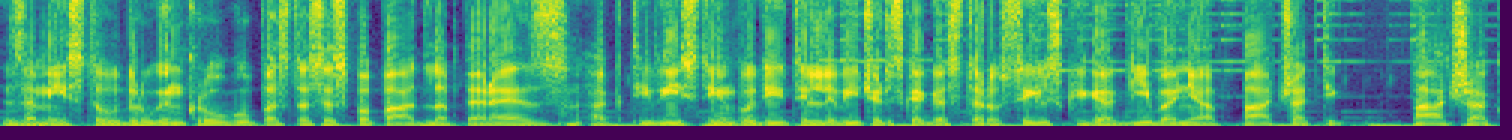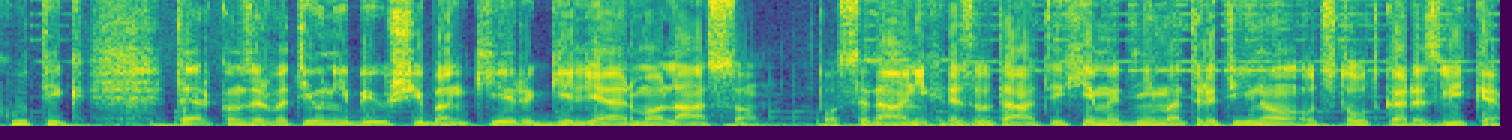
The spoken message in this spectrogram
za mesto v drugem krogu pa sta se spopadla Perez, aktivist in voditelj levičarskega staroselskega gibanja Pačatik. Pača Kutik ter konzervativni bivši bankir Guillermo Lasso. Po sedanjih rezultatih je med njima tretjino odstotka razlike.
